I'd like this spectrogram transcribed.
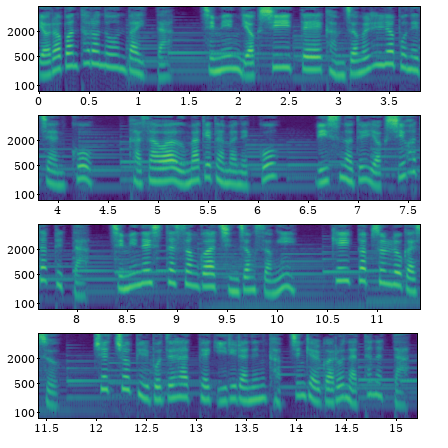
여러 번 털어놓은 바 있다. 지민 역시 이때의 감정을 흘려보내지 않고 가사와 음악에 담아냈고 리스너들 역시 화답했다. 지민의 스타성과 진정성이 K-팝 솔로 가수 최초 빌보드 핫 101이라는 값진 결과로 나타났다.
